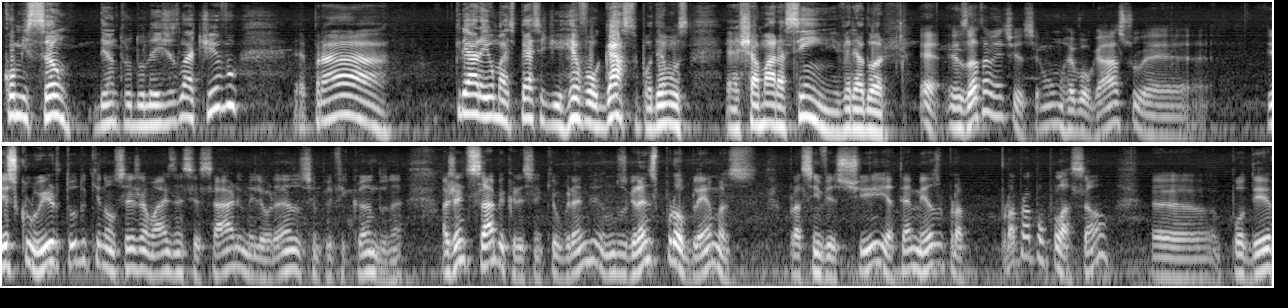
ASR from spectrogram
comissão dentro do legislativo é, para criar aí uma espécie de revogaço, podemos é, chamar assim, vereador? É, exatamente isso. É um revogaço, é excluir tudo que não seja mais necessário, melhorando, simplificando, né? A gente sabe, Cristian, que o grande, um dos grandes problemas para se investir e até mesmo para a própria população uh, poder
